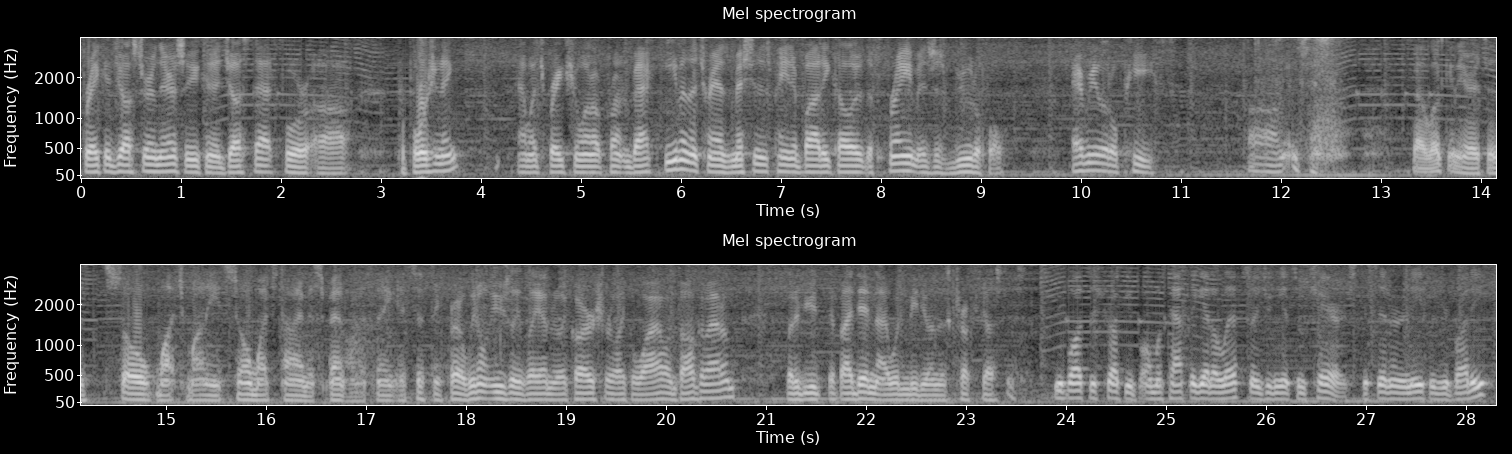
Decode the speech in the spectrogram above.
brake adjuster in there, so you can adjust that for uh, proportioning, how much brakes you want up front and back. Even the transmission is painted body color. The frame is just beautiful. Every little piece. Um, it's just, as I look in here, it says so much money, so much time is spent on this thing. It's just incredible. We don't usually lay under the cars for like a while and talk about them, but if you, if I didn't, I wouldn't be doing this truck justice you bought this truck, you almost have to get a lift so that you can get some chairs to sit underneath with your buddies,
